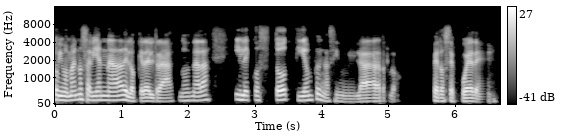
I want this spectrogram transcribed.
con mi mamá no sabía nada de lo que era el drag, no nada, y le costó tiempo en asimilarlo, pero se puede.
